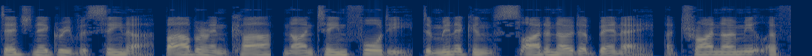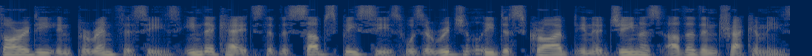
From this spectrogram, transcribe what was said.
stejnegeri vicina Barbour and Carr, 1940 Dominican Slidernota bene, a trinomial authority in parentheses indicates that the subspecies was originally described in a genus other than Trachemys.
